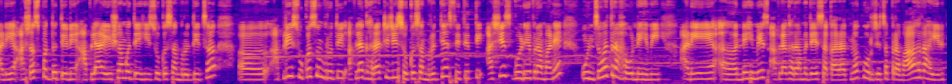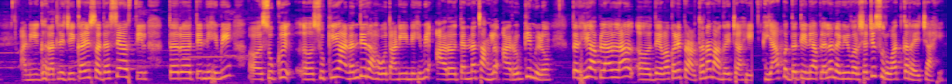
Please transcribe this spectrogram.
आणि अशाच पद्धतीने आपल्या आयुष्यामध्ये ही सुखसमृद्धीचं आपली सुखसमृद्धी आपल्या घराची जी सुखसमृद्धी असते ती ती अशीच गुढीप्रमाणे उंचवत राहू नेहमी. आणि नेहमीच आपल्या घरामध्ये सकारात्मक ऊर्जेचा प्रवाह राहील आणि घरातले जे काही सदस्य असतील तर ते नेहमी सुख सुखी सुखी आनंदी राहोत आणि नेहमी आर त्यांना चांगलं आरोग्य मिळो. तर ही आपल्याला देवाकडे प्रार्थना मागायची आहे. या पद्धतीने आपल्याला नवीन वर्षाची सुरुवात करायची आहे.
